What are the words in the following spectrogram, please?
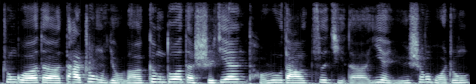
中国的大众有了更多的时间投入到自己的业余生活中。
